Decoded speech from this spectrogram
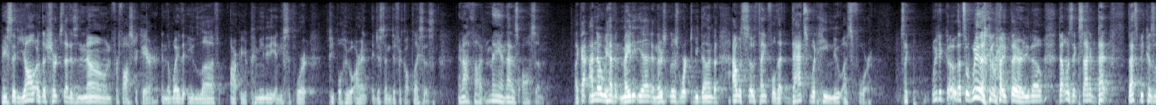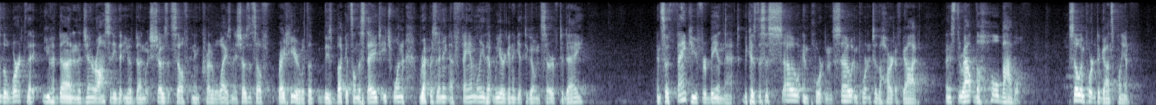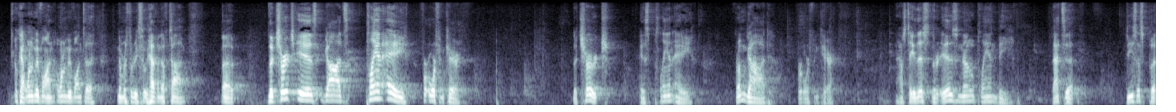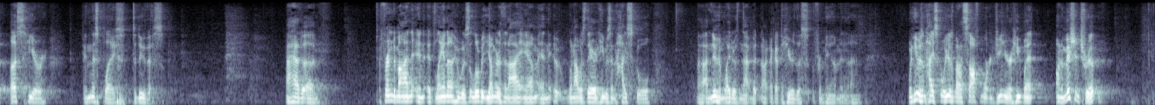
And he said, Y'all are the church that is known for foster care and the way that you love our, your community and you support people who are in, just in difficult places. And I thought, man, that is awesome. Like, I, I, know we haven't made it yet and there's, there's work to be done, but I was so thankful that that's what he knew us for. It's like, way to go. That's a win right there, you know? That was exciting. But that, that's because of the work that you have done and the generosity that you have done, which shows itself in incredible ways. I mean, it shows itself right here with the, these buckets on the stage, each one representing a family that we are going to get to go and serve today. And so, thank you for being that because this is so important, so important to the heart of God. And it's throughout the whole Bible. So important to God's plan. Okay, I want to move on. I want to move on to number three so we have enough time. Uh, the church is God's plan A for orphan care. The church is plan A from God for orphan care. And I'll tell you this there is no plan B. That's it. Jesus put us here in this place to do this. I had a, a friend of mine in Atlanta who was a little bit younger than I am, and when I was there and he was in high school, uh, I knew him later than that, but I, I, got to hear this from him. And um, when he was in high school, he was about a sophomore and junior, he went on a mission trip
